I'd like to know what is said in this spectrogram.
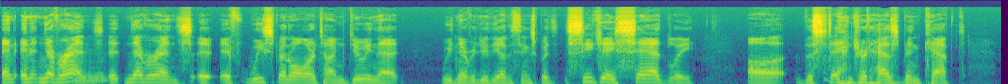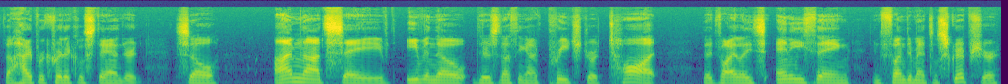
And, and it never ends. Mm-hmm. It never ends. If we spent all our time doing that, we'd never do the other things. But CJ, sadly, uh, the standard has been kept, the hypercritical standard. So I'm not saved, even though there's nothing I've preached or taught that violates anything in fundamental scripture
